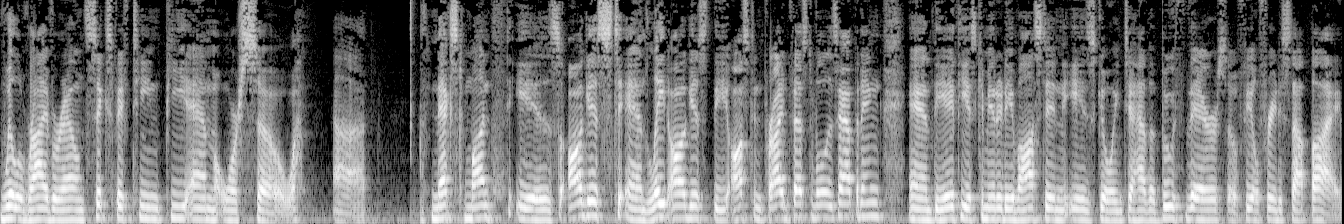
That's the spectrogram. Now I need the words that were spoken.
We'll arrive around 6:15 p.m. or so. Uh, next month is August, and late August, the Austin Pride Festival is happening, and the Atheist Community of Austin is going to have a booth there. So feel free to stop by.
